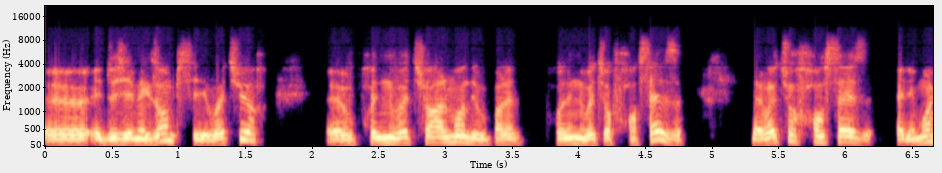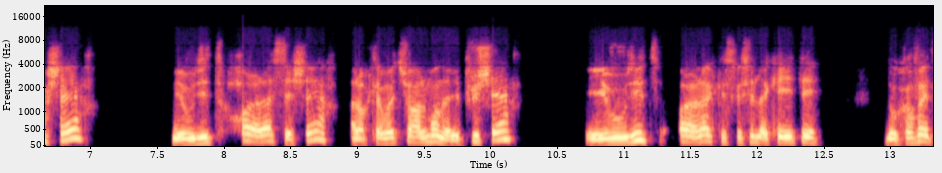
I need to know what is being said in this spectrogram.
Euh, et deuxième exemple, c'est les voitures. Euh, vous prenez une voiture allemande et vous prenez une voiture française. La voiture française, elle est moins chère, mais vous dites, oh là là, c'est cher, alors que la voiture allemande, elle est plus chère. Et vous vous dites, oh là là, qu'est-ce que c'est de la qualité? Donc en fait,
